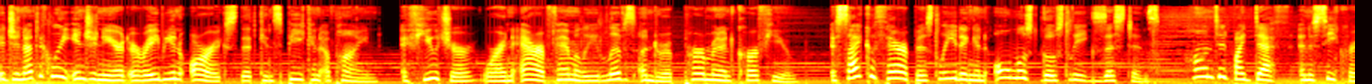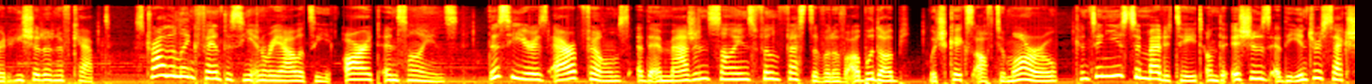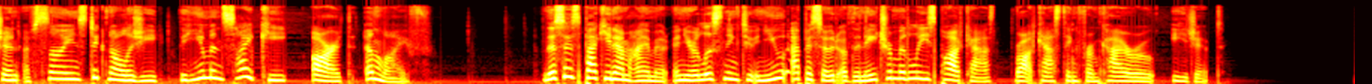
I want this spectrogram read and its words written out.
a genetically engineered Arabian oryx that can speak and opine, a future where an Arab family lives under a permanent curfew, a psychotherapist leading an almost ghostly existence, haunted by death and a secret he shouldn't have kept, straddling fantasy and reality, art and science. This year's Arab films at the Imagine Science Film Festival of Abu Dhabi which kicks off tomorrow, continues to meditate on the issues at the intersection of science, technology, the human psyche, art, and life. This is Pakinam Amer, and you're listening to a new episode of the Nature Middle East podcast, broadcasting from Cairo, Egypt.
